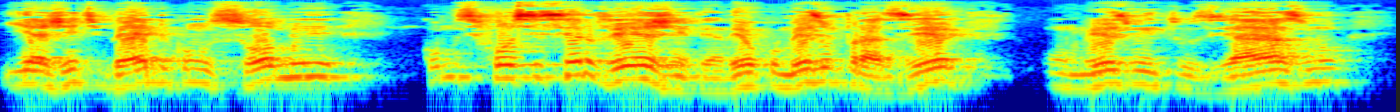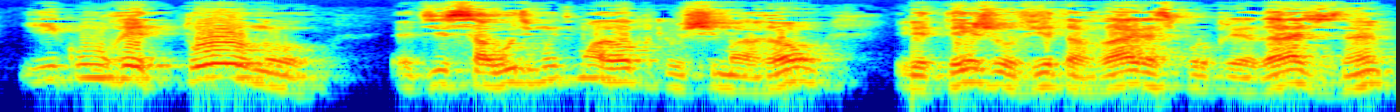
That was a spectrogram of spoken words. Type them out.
e a gente bebe, consome como se fosse cerveja, entendeu? Com o mesmo prazer, com o mesmo entusiasmo e com um retorno de saúde muito maior, porque o chimarrão, ele tem, Jovita, várias propriedades, né?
